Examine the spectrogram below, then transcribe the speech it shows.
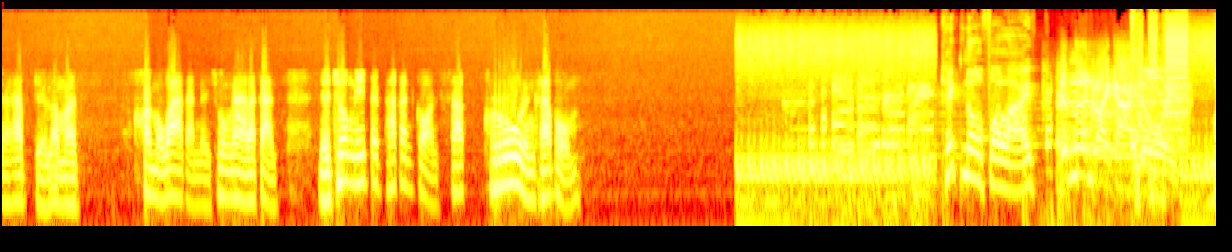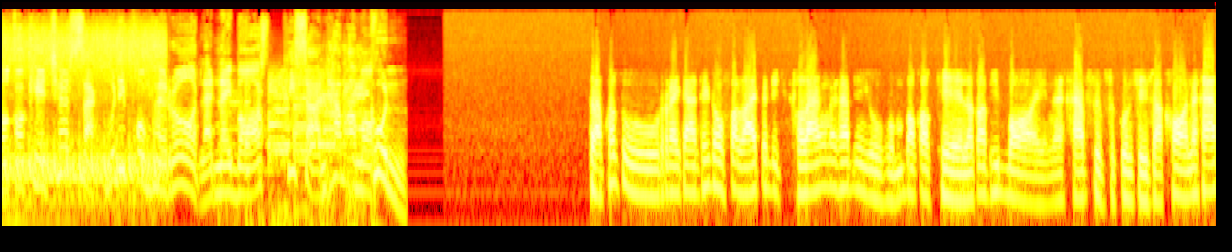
นะครับ เดี๋ยวเรามา ค่อยมาว่ากันในช่วงหน้าแล้วกัน เดี๋ยวช่วงนี้ไปพักกันก่อนสักครู่หนึ่งครับผมเทคโนโลยีดำเนินรายการโดยบกเคเชอร์ศักดิ์วุฒิพงษ์ไพโรธและนายบอส พิสารท่ามอมรคุณกลับเข้าสู่รายการเทคโนโลยีเป็นอีกครั้งนะครับยังอยู่ผมบอกเคแล้วก็พี่บอยนะครับ สืบสกุลศรีสาครนะครับ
